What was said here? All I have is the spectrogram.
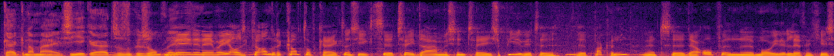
Kijk naar mij. Zie ik eruit alsof ik gezond leef? Nee, nee, nee. Maar als ik de andere kant op kijk, dan zie ik twee dames in twee spierwitte pakken. Met daarop een mooie lettertjes.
